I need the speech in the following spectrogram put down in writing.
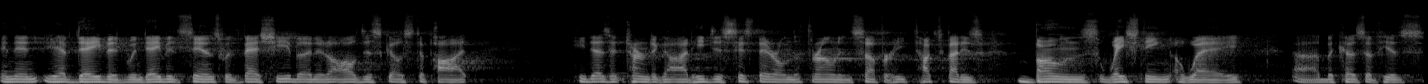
And then you have David, when David sins with Bathsheba and it all just goes to pot he doesn't turn to God. He just sits there on the throne and suffer. He talks about his bones wasting away uh, because of his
